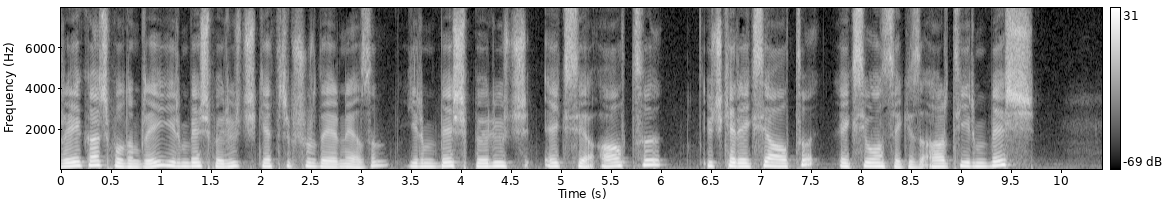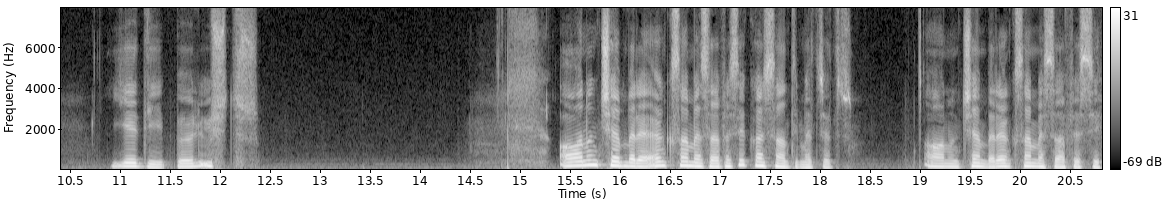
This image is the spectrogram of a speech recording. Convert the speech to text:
R'yi kaç buldum? R'yi 25 bölü 3 getirip şurada yerine yazın. 25 bölü 3 eksi 6 3 kere eksi 6 eksi 18 artı 25 7 bölü 3'tür. A'nın çembere en kısa mesafesi kaç santimetredir? A'nın çembere en kısa mesafesi.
